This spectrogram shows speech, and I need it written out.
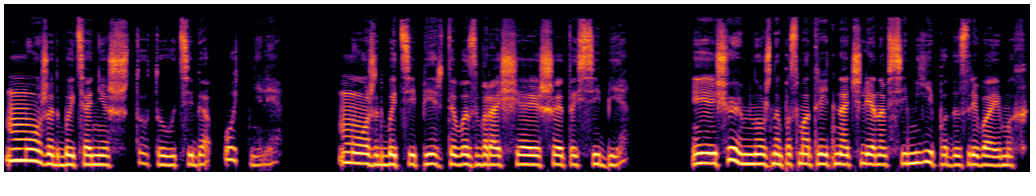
Может быть, они что-то у тебя отняли». Может быть, теперь ты возвращаешь это себе? И еще им нужно посмотреть на членов семьи подозреваемых.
